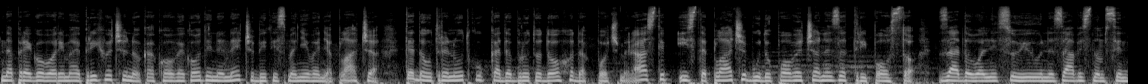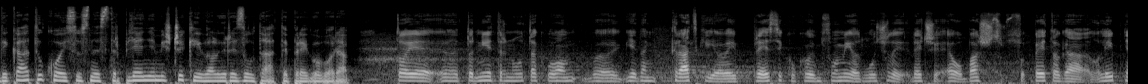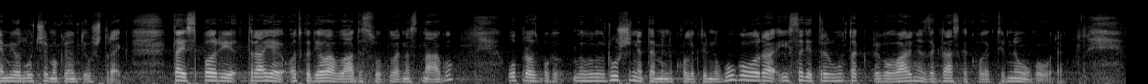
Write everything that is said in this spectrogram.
Na pregovorima je prihvaćeno kako ove godine neće biti smanjivanja plaća, te da u trenutku kada bruto dohodak počne rasti, iste plaće budu povećane za 3%. Zadovoljni su i u nezavisnom sindikatu koji su s nestrpljenjem iščekivali rezultate pregovora to, je, e, to nije trenutak u ovom e, jedan kratki ovaj presjek u kojem smo mi odlučili reći evo baš 5. lipnja mi odlučujemo krenuti u štrajk. Taj spor je, traje otkad je ova vlada stupila na snagu, upravo zbog rušenja temeljnog kolektivnog ugovora i sad je trenutak pregovaranja za gradske kolektivne ugovore.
